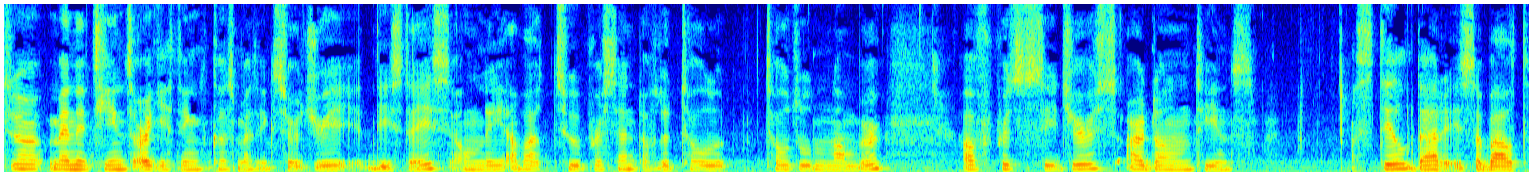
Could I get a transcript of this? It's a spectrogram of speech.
too many teens are getting cosmetic surgery these days. Only about 2% of the total, total number of procedures are done on teens. Still, that is about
